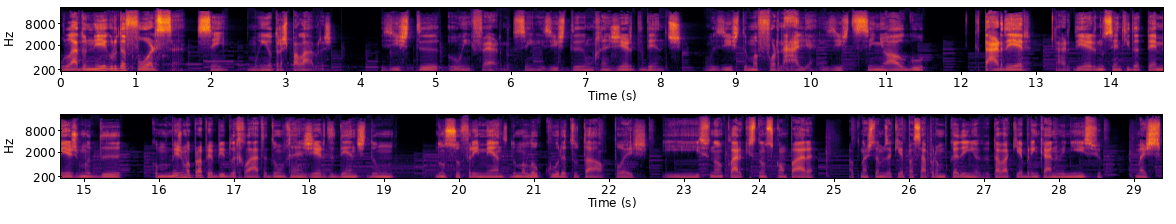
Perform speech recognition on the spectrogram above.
o lado negro da força, sim, em outras palavras. Existe o inferno, sim, existe um ranger de dentes, existe uma fornalha, existe sim algo que está a arder. Está a arder no sentido até mesmo de, como mesmo a própria Bíblia relata, de um ranger de dentes, de um, de um sofrimento, de uma loucura total, pois. E isso não, claro que isso não se compara ao que nós estamos aqui a passar por um bocadinho. Eu estava aqui a brincar no início, mas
